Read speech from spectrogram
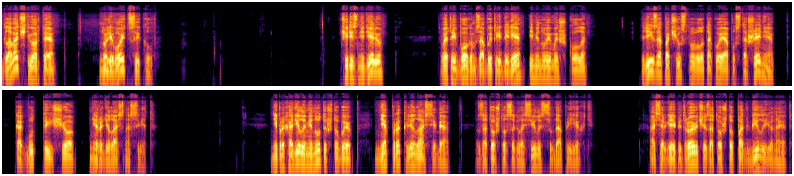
Глава четвертая. Нулевой цикл. Через неделю в этой богом забытой дыре, именуемой школа, Лиза почувствовала такое опустошение, как будто еще не родилась на свет. Не проходило минуты, чтобы не прокляла себя за то, что согласилась сюда приехать а Сергея Петровича за то, что подбил ее на это.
